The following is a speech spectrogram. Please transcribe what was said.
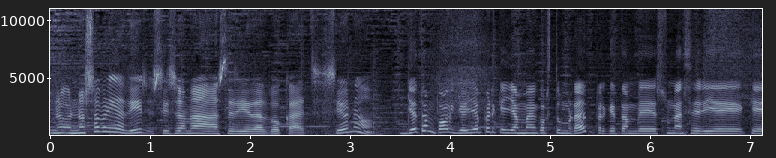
no, no, sabria dir si són una sèrie d'advocats, sí o no? Jo tampoc, jo ja perquè ja m'he acostumbrat, perquè també és una sèrie que,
